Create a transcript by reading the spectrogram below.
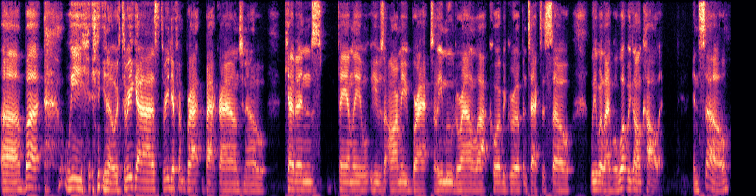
Uh, but we, you know, we're three guys, three different backgrounds. You know, Kevin's family, he was an army brat, so he moved around a lot. Corby grew up in Texas, so we were like, well, what we gonna call it? And so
